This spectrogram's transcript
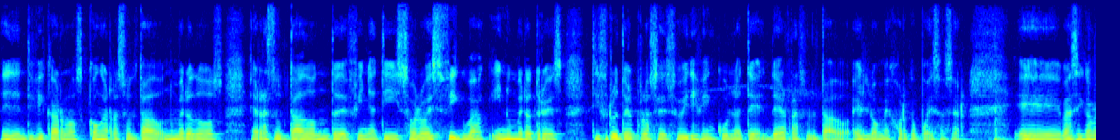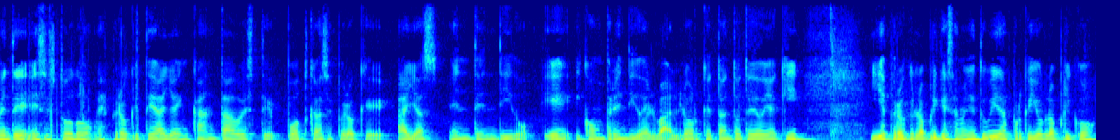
identificarnos con el resultado. Número dos, el resultado no te define a ti, solo es feedback. Y número tres, disfruta el proceso y desvincúlate del resultado. Es lo mejor que puedes hacer. Eh, básicamente, eso es todo. Espero que te haya encantado este podcast. Espero que hayas entendido y comprendido el valor que tanto te doy aquí y espero que lo apliques también en tu vida porque yo lo aplico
